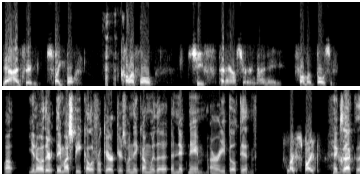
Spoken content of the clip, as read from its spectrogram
Yeah, I'd say Spike Bullen, colorful chief petty officer in 980, former bosun. Well, you know they must be colorful characters when they come with a, a nickname already built in. Like Spike. Exactly.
